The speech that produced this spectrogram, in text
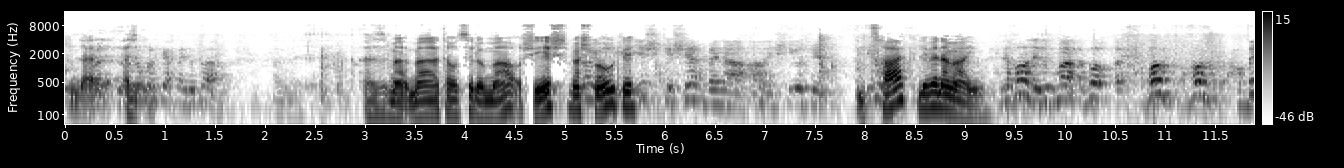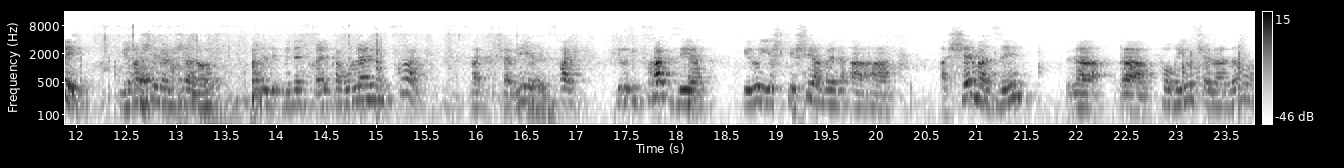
אבל לא כל כך מדובר. אז מה, מה אתה רוצה לומר? שיש לא, משמעות ל... יש קשר בין האישיות של... יצחק לבין המים. נכון, לדוגמה, רוב, רוב, הרבה מראשי ממשלות של בני ישראל קראו להם יצחק. יצחק שמיר, יצחק, כאילו יצחק זה, כאילו יש קשר בין השם הזה לפוריות של האדמה.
